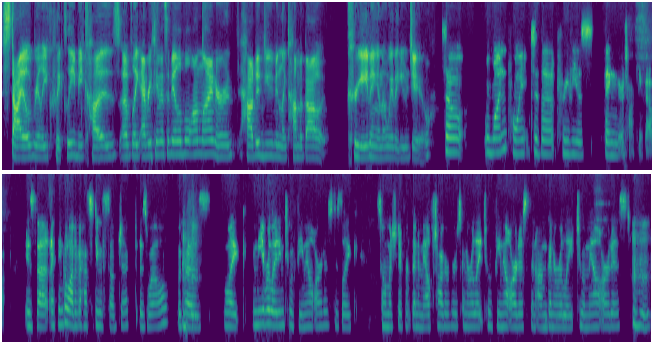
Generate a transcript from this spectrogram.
style really quickly because of like everything that's available online or how did you even like come about creating in the way that you do so one point to the previous thing we were talking about is that i think a lot of it has to do with subject as well mm-hmm. because mm-hmm. like me relating to a female artist is like so much different than a male photographer is going to relate to a female artist than I'm going to relate to a male artist mm-hmm. and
